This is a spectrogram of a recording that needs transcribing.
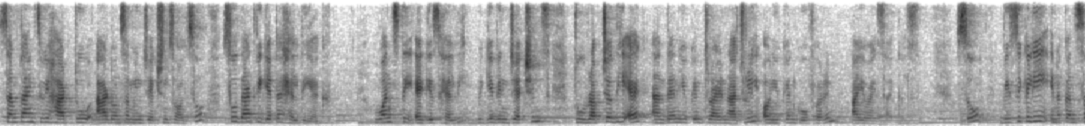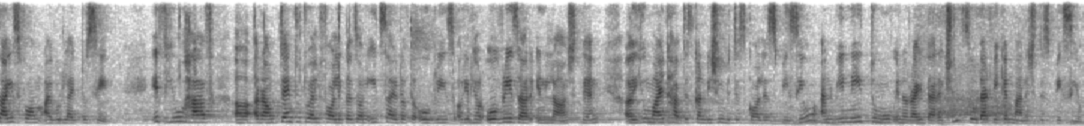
Sometimes we had to add on some injections also so that we get a healthy egg. Once the egg is healthy, we give injections to rupture the egg and then you can try naturally or you can go for an IUI cycles. So basically in a concise form I would like to say if you have uh, around 10 to 12 follicles on each side of the ovaries or your ovaries are enlarged then uh, you might have this condition which is called as PCO and we need to move in a right direction so that we can manage this PCO.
